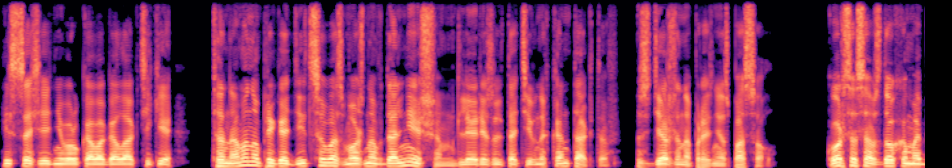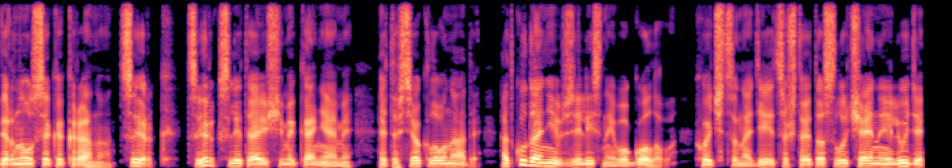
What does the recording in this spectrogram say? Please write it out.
из соседнего рукава галактики, то нам оно пригодится, возможно, в дальнейшем для результативных контактов», — сдержанно произнес посол. Корса со вздохом обернулся к экрану. Цирк. Цирк с летающими конями. Это все клоунада. Откуда они взялись на его голову? Хочется надеяться, что это случайные люди,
